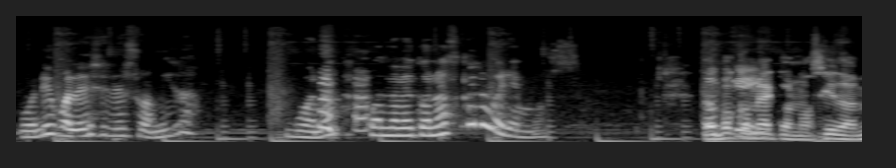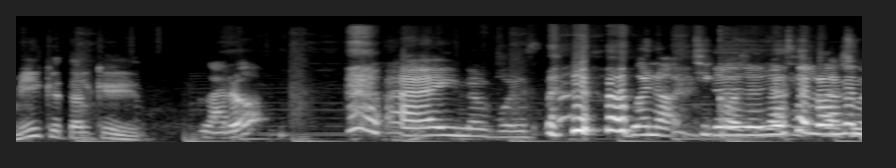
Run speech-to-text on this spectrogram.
Bueno, igual es eres su amiga. Bueno, cuando me conozca lo veremos. Tampoco me ha conocido a mí, ¿qué tal que Claro. Ay, no pues. Bueno, chicos, ya- se lo andan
